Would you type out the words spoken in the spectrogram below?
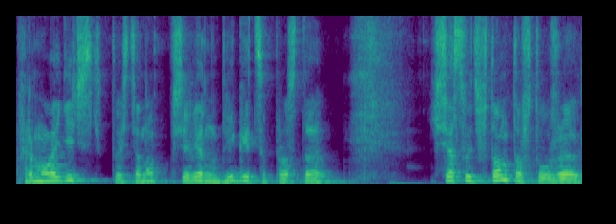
формологически, то есть оно все верно двигается, просто вся суть в том, то, что уже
